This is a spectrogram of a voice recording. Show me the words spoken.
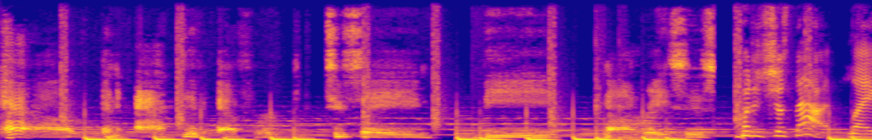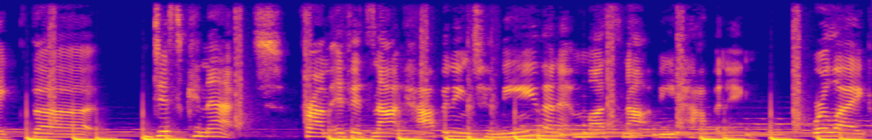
have an active effort to say, be non racist. But it's just that, like the disconnect from if it's not happening to me, then it must not be happening. We're like,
